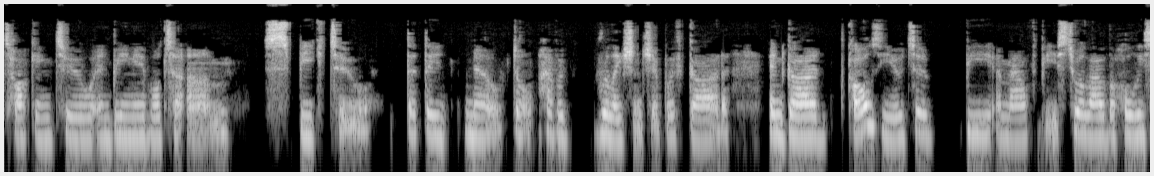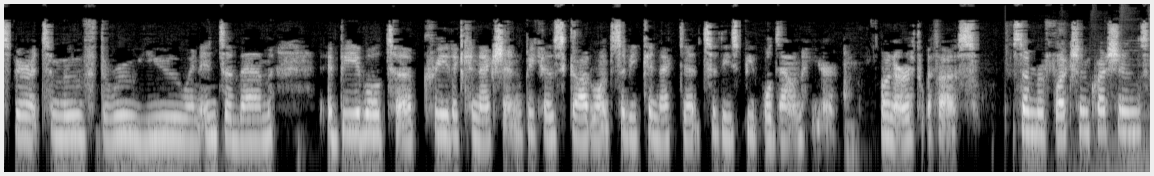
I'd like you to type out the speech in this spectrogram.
talking to and being able to um, speak to that they know don't have a relationship with God. And God calls you to be a mouthpiece, to allow the Holy Spirit to move through you and into them and be able to create a connection because God wants to be connected to these people down here on earth with us some reflection questions.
